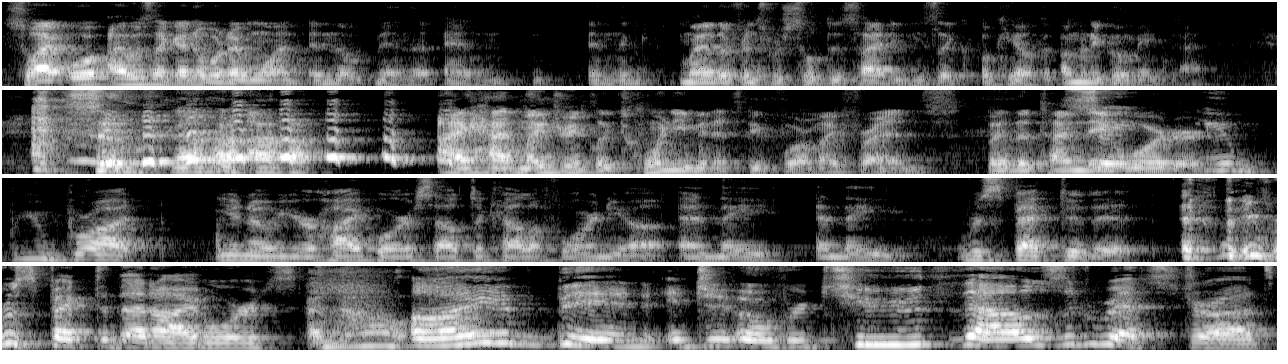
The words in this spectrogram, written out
So I, I was like, "I know what I want," and the and the, and and the, my other friends were still deciding. He's like, "Okay, I'll, I'm gonna go make that." So I had my drink like 20 minutes before my friends. By the time they ordered, You you brought you know your high horse out to California, and they and they respected it. they respected that high horse. I know. I have been into over two thousand restaurants.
